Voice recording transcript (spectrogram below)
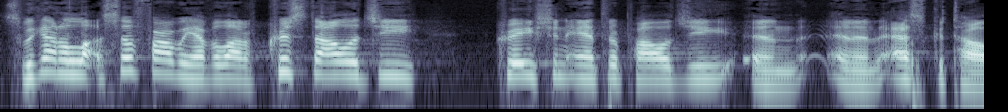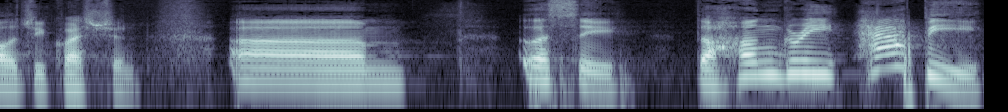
So we got a lot so far we have a lot of Christology, creation anthropology and, and an eschatology question. Um, let's see. The hungry, happy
